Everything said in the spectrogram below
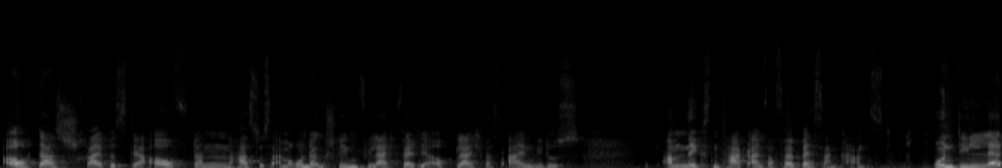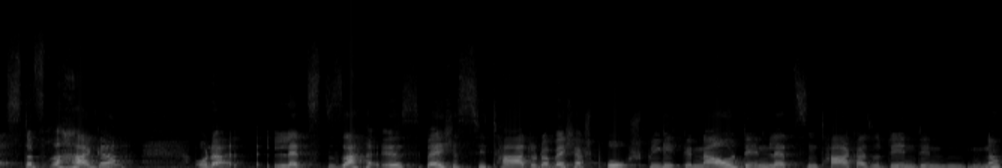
Auch das schreib es dir auf, dann hast du es einmal runtergeschrieben. Vielleicht fällt dir auch gleich was ein, wie du es am nächsten Tag einfach verbessern kannst. Und die letzte Frage oder letzte Sache ist, welches Zitat oder welcher Spruch spiegelt genau den letzten Tag, also den, den, ne,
